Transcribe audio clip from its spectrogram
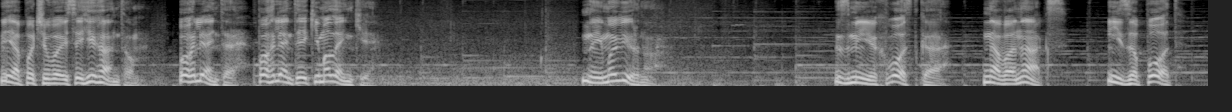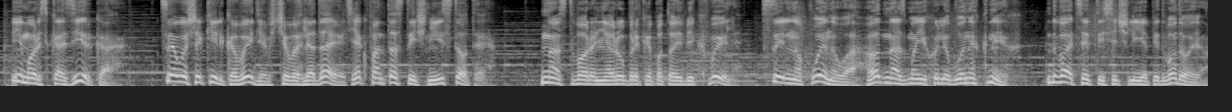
Я почуваюся гігантом. Погляньте, погляньте, які маленькі. Неймовірно. Змієхвостка, наванакс, ізопод і морська зірка це лише кілька видів, що виглядають як фантастичні істоти. На створення рубрики по той бік хвиль сильно вплинула одна з моїх улюблених книг «20 тисяч лія під водою.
